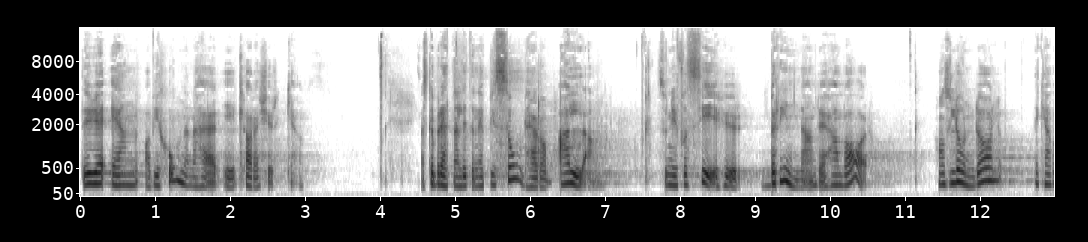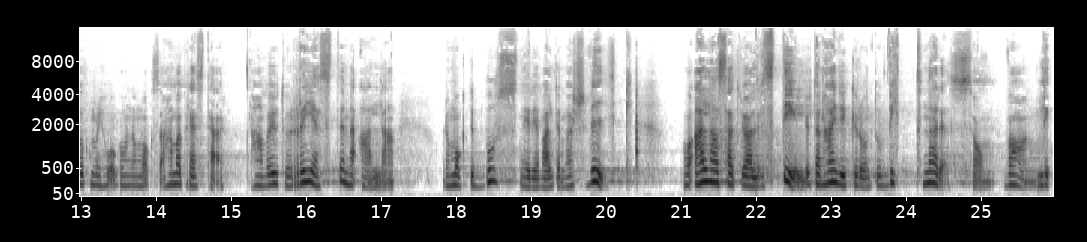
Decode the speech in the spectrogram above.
Det är ju en av visionerna här i Klara kyrka. Jag ska berätta en liten episod här om Allan så ni får se hur brinnande han var. Hans Lundahl, ni kanske kommer ihåg honom också, han var präst här. Han var ute och reste med Allan. De åkte buss ner i Valdemarsvik. Och Allan satt ju aldrig still utan han gick runt och vittnade som vanligt.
